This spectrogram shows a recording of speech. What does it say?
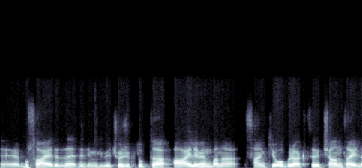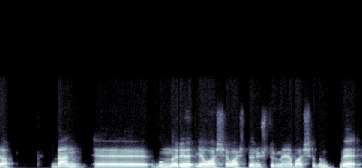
E, bu sayede de dediğim gibi çocuklukta ailemin bana sanki o bıraktığı çantayla ben e, bunları yavaş yavaş dönüştürmeye başladım ve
